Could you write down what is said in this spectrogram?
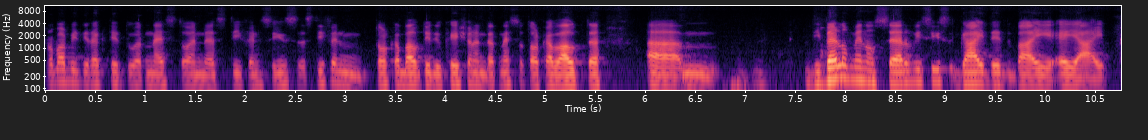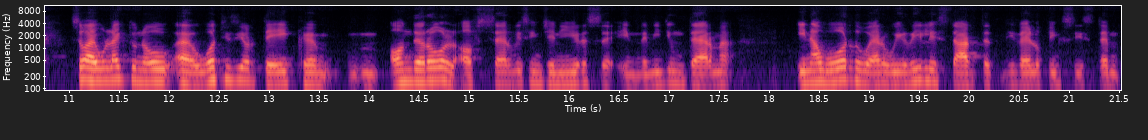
probably directed to Ernesto and uh, Stephen. Since uh, Stephen talked about education and Ernesto talked about uh, um, development of services guided by AI. So I would like to know uh, what is your take um, on the role of service engineers in the medium term in a world where we really started developing system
